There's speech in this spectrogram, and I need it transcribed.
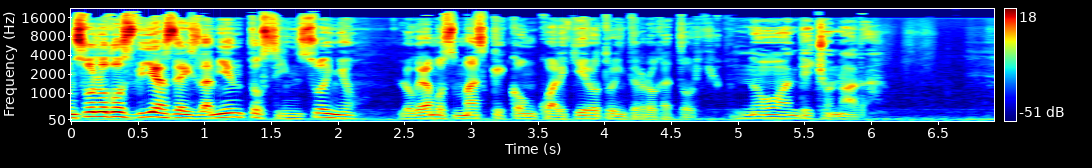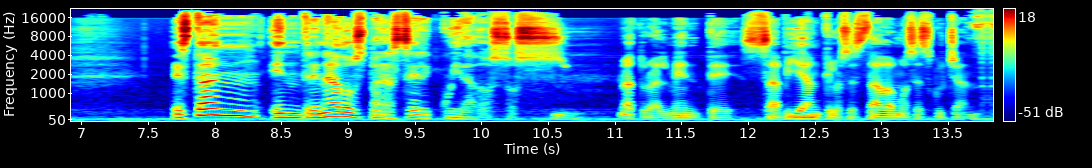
Con solo dos días de aislamiento sin sueño, logramos más que con cualquier otro interrogatorio. No han dicho nada. Están entrenados para ser cuidadosos. Naturalmente, sabían que los estábamos escuchando.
